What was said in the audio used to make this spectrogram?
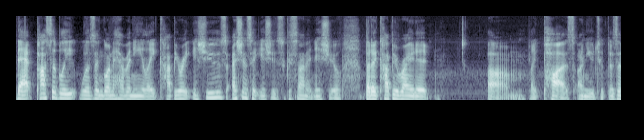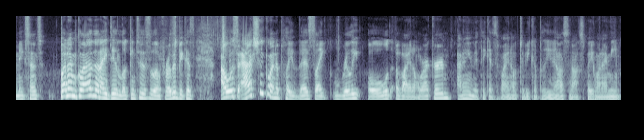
that possibly wasn't going to have any like copyright issues. I shouldn't say issues because it's not an issue, but a copyrighted um like pause on YouTube. Does that make sense? But I'm glad that I did look into this a little further because I was actually going to play this like really old vinyl record. I don't even think it's vinyl to be completely honest, and I'll explain what I mean.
